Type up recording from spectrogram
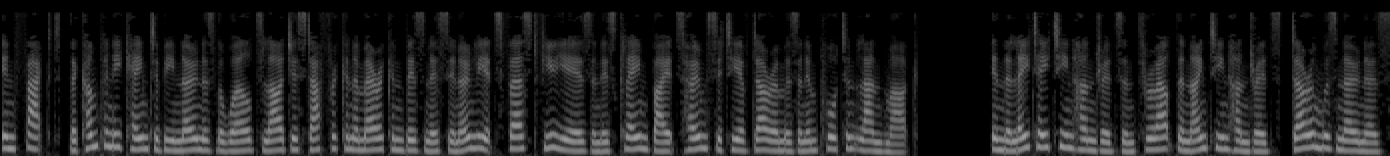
In fact, the company came to be known as the world's largest African American business in only its first few years and is claimed by its home city of Durham as an important landmark. In the late 1800s and throughout the 1900s, Durham was known as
